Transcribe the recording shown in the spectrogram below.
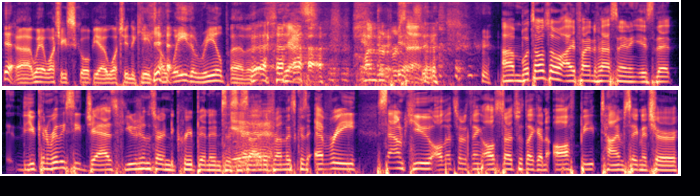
Yeah. Uh, we're watching Scorpio, watching the kids. Yeah. Are we the real perverts? Yes, hundred percent. Um, what's also I find fascinating is that you can really see jazz fusion starting to creep in into society Yeah. from this because every sound cue, all that sort of thing, all starts with like an offbeat time signature,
